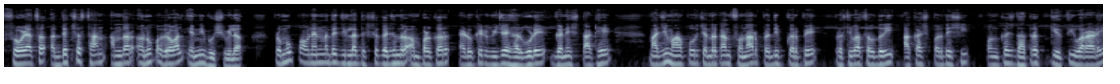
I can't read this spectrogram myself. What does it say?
सोहळ्याचं अध्यक्षस्थान आमदार अनुप अग्रवाल यांनी भूषविलं. प्रमुख पाहुण्यांमध्ये जिल्हाध्यक्ष गजेंद्र अंपळकर ॲडव्होकेट विजय हरगुडे गणेश ताठे माजी महापौर चंद्रकांत सोनार प्रदीप करपे प्रतिभा चौधरी आकाश परदेशी पंकज धात्रक कीर्ती वराडे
